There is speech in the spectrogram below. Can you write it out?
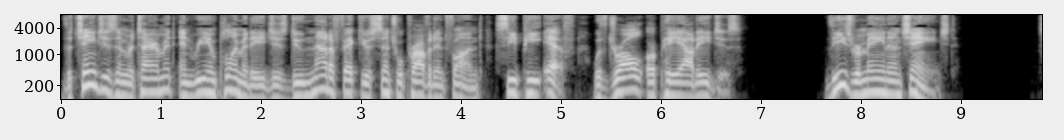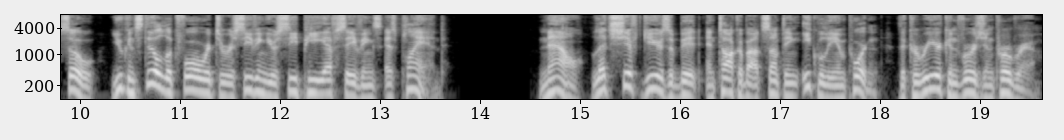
The changes in retirement and reemployment ages do not affect your Central Provident Fund, CPF, withdrawal or payout ages. These remain unchanged. So, you can still look forward to receiving your CPF savings as planned. Now, let's shift gears a bit and talk about something equally important the Career Conversion Program.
